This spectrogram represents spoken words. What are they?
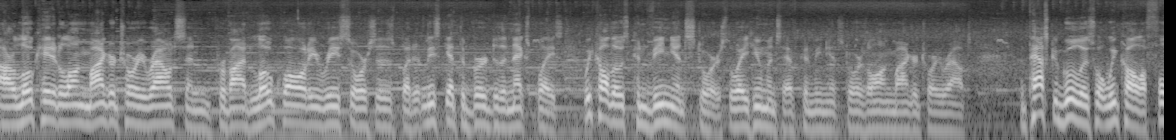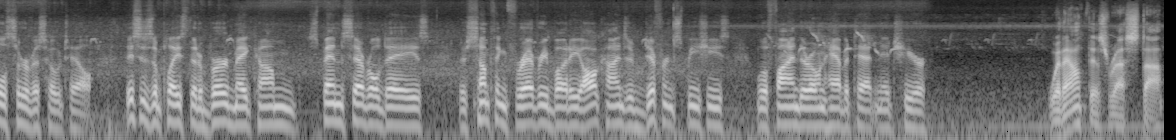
are located along migratory routes and provide low quality resources, but at least get the bird to the next place. We call those convenience stores, the way humans have convenience stores along migratory routes. The Pascagoula is what we call a full service hotel. This is a place that a bird may come, spend several days. There's something for everybody. All kinds of different species will find their own habitat niche here. Without this rest stop,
